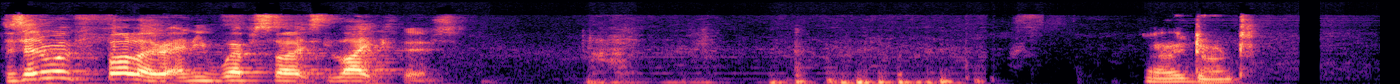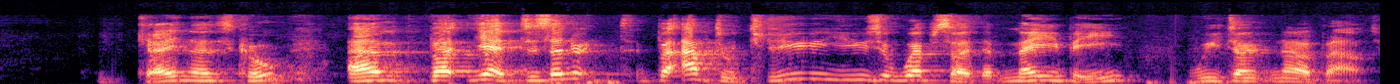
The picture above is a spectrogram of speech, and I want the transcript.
Does anyone follow any websites like this? I don't. Okay, no, that's cool. Um, but yeah, does anyone? But Abdul, do you use a website that maybe we don't know about?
